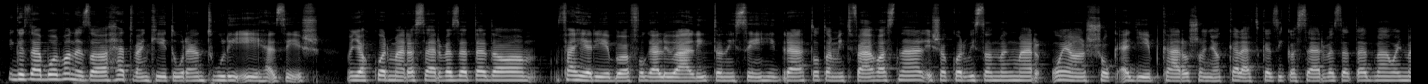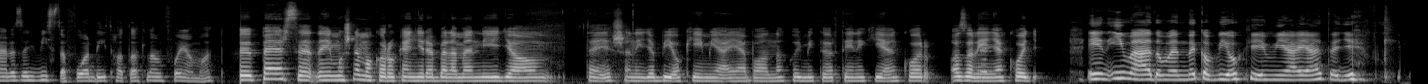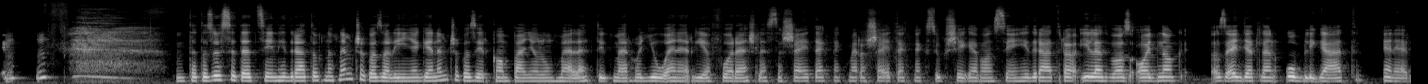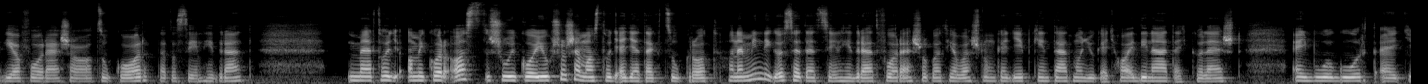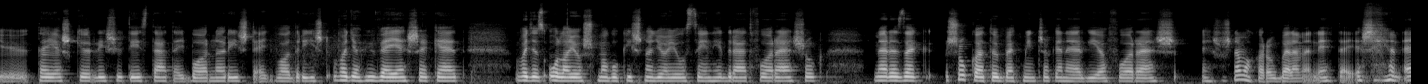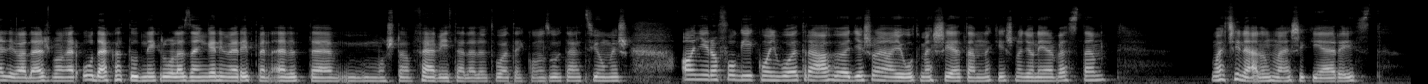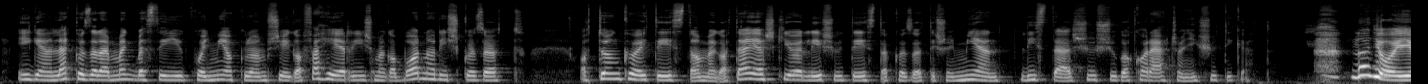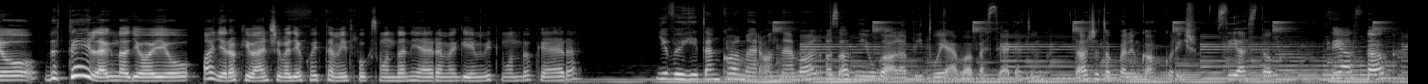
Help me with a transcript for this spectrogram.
Igazából van ez a 72 órán túli éhezés hogy akkor már a szervezeted a fehérjéből fog előállítani szénhidrátot, amit felhasznál, és akkor viszont meg már olyan sok egyéb káros anyag keletkezik a szervezetedben, hogy már ez egy visszafordíthatatlan folyamat. Persze, de én most nem akarok ennyire belemenni így a teljesen így a biokémiájában annak, hogy mi történik ilyenkor. Az a lényeg, hogy... Én imádom ennek a biokémiáját egyébként. Tehát az összetett szénhidrátoknak nem csak az a lényege, nem csak azért kampányolunk mellettük, mert hogy jó energiaforrás lesz a sejteknek, mert a sejteknek szüksége van szénhidrátra, illetve az agynak az egyetlen obligát energiaforrása a cukor, tehát a szénhidrát. Mert hogy amikor azt súlykoljuk, sosem azt, hogy egyetek cukrot, hanem mindig összetett szénhidrát forrásokat javaslunk egyébként, tehát mondjuk egy hajdinát, egy kölest, egy bulgurt, egy teljes körlésű tésztát, egy barnarist, egy vadrist, vagy a hüvelyeseket, vagy az olajos magok is nagyon jó szénhidrát források, mert ezek sokkal többek, mint csak energiaforrás és most nem akarok belemenni egy teljes ilyen előadásba, mert ódákat tudnék róla zengeni, mert éppen előtte, most a felvétel előtt volt egy konzultációm, és annyira fogékony volt rá a hölgy, és olyan jót meséltem neki, és nagyon élveztem. Majd csinálunk másik ilyen részt. Igen, legközelebb megbeszéljük, hogy mi a különbség a fehér rizs meg a barna rizs között, a tönköly tészta meg a teljes kiörlésű tészta között, és hogy milyen liszttel süssük a karácsonyi sütiket. Nagyon jó, de tényleg nagyon jó. Annyira kíváncsi vagyok, hogy te mit fogsz mondani erre, meg én mit mondok erre. Jövő héten Kalmár Annával, az Adni Joga alapítójával beszélgetünk. Tartsatok velünk akkor is. Sziasztok! Sziasztok!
